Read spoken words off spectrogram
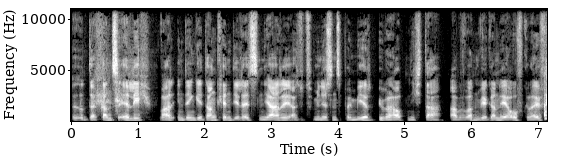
Und da, ganz ehrlich, war in den Gedanken die letzten Jahre, also zumindest bei mir, überhaupt nicht da. Aber werden wir gerne aufgreifen.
